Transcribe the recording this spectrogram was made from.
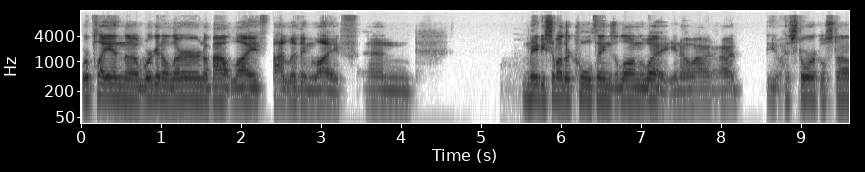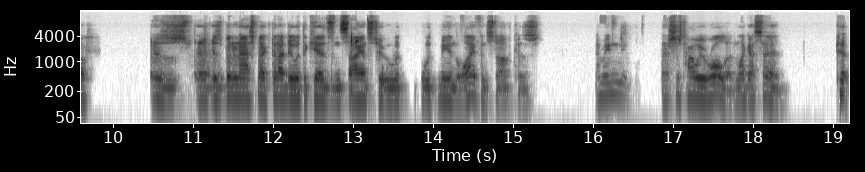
we're playing the we're going to learn about life by living life and maybe some other cool things along the way. You know i, I you know historical stuff is has been an aspect that i do with the kids and science too with with me and the wife and stuff because i mean that's just how we roll it. And like i said coo-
